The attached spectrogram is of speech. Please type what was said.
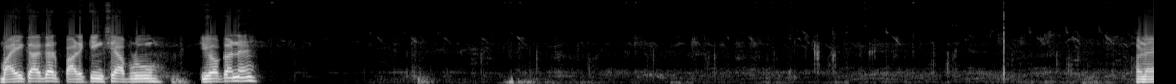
બાઇક આગળ પાર્કિંગ છે આપણું. ત્યાં કને અને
